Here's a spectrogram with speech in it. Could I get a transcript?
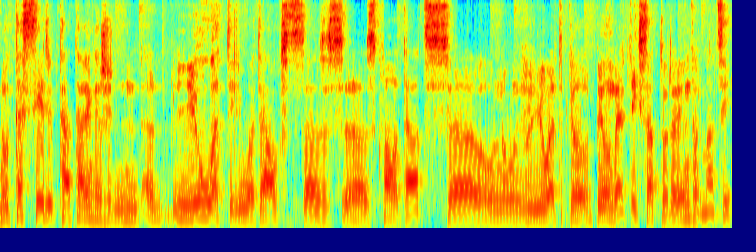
Nu, tas ir tā, tā vienkārši ļoti, ļoti augsts kvalitātes un, un ļoti pil, pilnvērtīga satura informācija.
